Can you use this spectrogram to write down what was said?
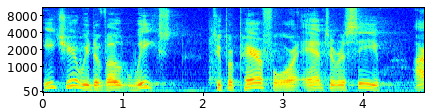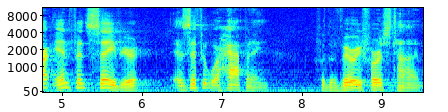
Each year we devote weeks to prepare for and to receive our infant Savior as if it were happening for the very first time.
